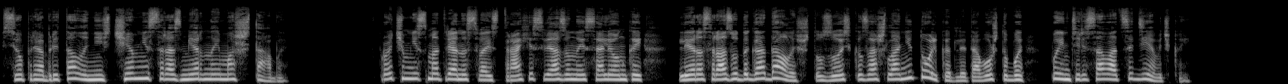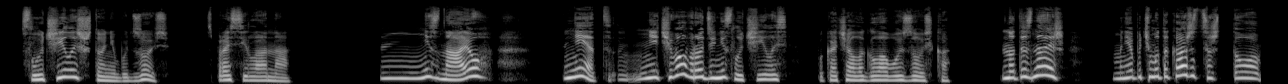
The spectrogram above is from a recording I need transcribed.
все приобретало ни с чем не соразмерные масштабы. Впрочем, несмотря на свои страхи, связанные с Аленкой, Лера сразу догадалась, что Зоська зашла не только для того, чтобы поинтересоваться девочкой. «Случилось что-нибудь, Зось?» — спросила она. «Не знаю. Нет, ничего вроде не случилось», — покачала головой Зоська. «Но ты знаешь, мне почему-то кажется, что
